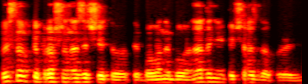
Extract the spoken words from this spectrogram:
Висновки прошу не зачитувати, бо вони були надані під час доповіді.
